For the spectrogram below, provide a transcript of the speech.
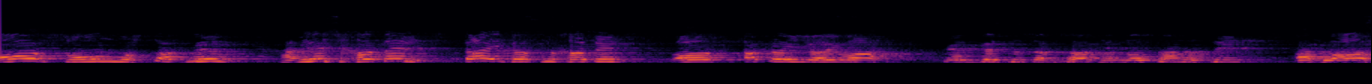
اور سون مستقبل ہمیشہٕ خٲطرٕ طے گژھنہٕ خٲطرٕ ٲس اکٲے یِہے وتھ أسۍ گژھِ نہٕ تمہِ ساتہٕ ہندوستانس سۭتۍ اتھواس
